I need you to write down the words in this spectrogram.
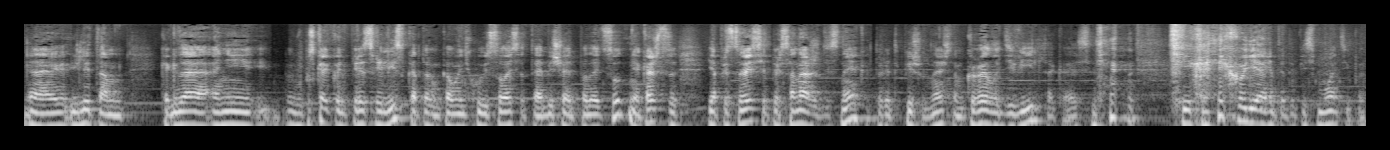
э, или там, когда они выпускают какой-нибудь пресс-релиз, в котором кого-нибудь хуесосят и обещают подать в суд, мне кажется, я представляю себе персонажа Диснея, который это пишут, знаешь, там Круэлла Девиль такая сидит и, и хуярит это письмо, типа.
